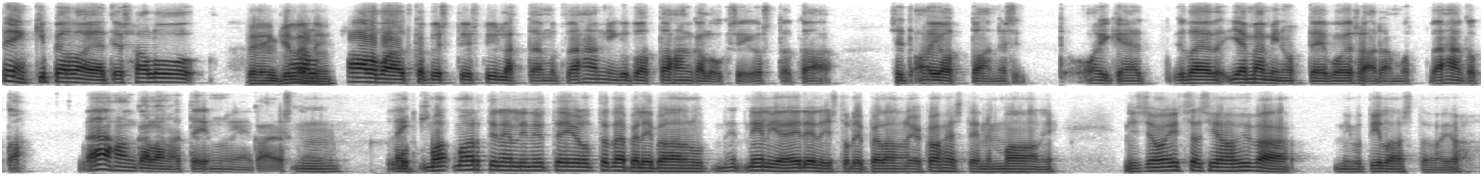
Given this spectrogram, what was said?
penkkipelaajat, jos haluaa Penkillä hal- niin. halvaa, jotka pystyy yllättämään, mutta vähän niin kuin tuottaa hankaluuksia just tota, sit ajoittaa ne sit oikein. Jotain jämäminuutteja voi saada, mutta vähän, tota, vähän hankala noiden junnujen kanssa. Just. Mm. leikki. Ma- Martinelli nyt ei ollut tätä peliä pelannut, ne- neljä edellistä oli pelannut ja kahdesta ennen maali. Niin se on itse asiassa ihan hyvä niin kuin tilastoa jo.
